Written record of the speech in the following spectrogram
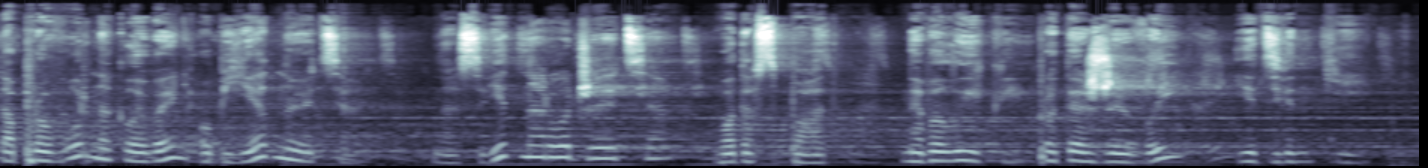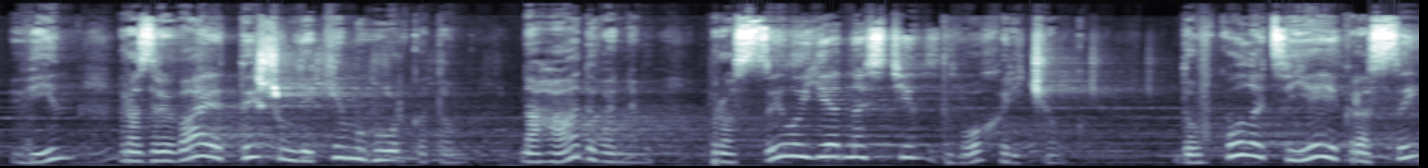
та проворна клевень об'єднуються, на світ народжується водоспад, невеликий, проте живий і дзвінкий. Він розриває тишу м'яким гуркотом, нагадуванням про силу єдності двох річок. Довкола цієї краси,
